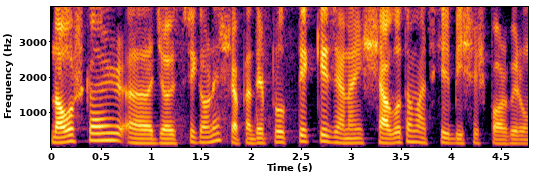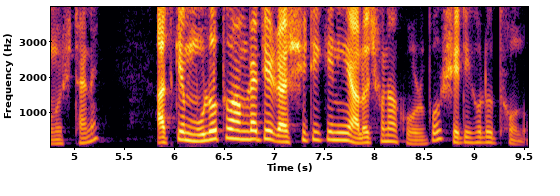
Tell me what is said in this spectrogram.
নমস্কার জয়শ্রী গণেশ। আপনাদের প্রত্যেককে জানাই স্বাগতম আজকের বিশেষ পর্বের অনুষ্ঠানে। আজকে মূলত আমরা যে রাশিটিকে নিয়ে আলোচনা করব, সেটি হলো ধনু।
